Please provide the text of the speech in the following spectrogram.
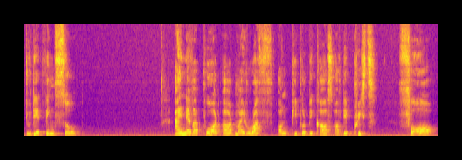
Do they think so? I never poured out my wrath on people because of the priests, for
